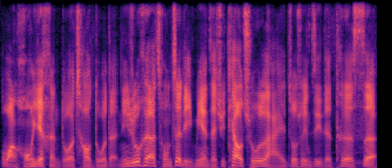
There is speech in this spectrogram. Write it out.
网红也很多超多的，你如何要从这里面再去跳出来，做出你自己的特色？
